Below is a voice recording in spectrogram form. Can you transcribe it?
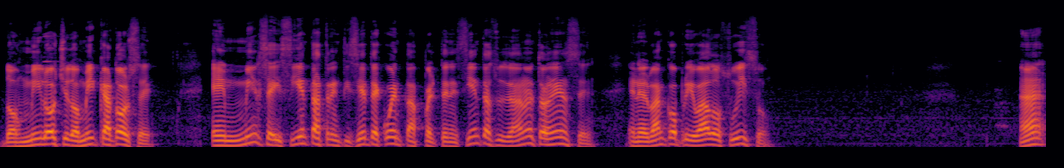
2008 y 2014 en 1.637 cuentas pertenecientes a ciudadanos estadounidenses en el banco privado suizo. ¿Ah?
